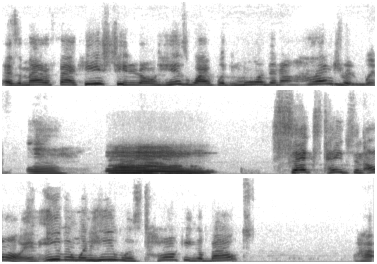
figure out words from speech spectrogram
As a matter of fact, he's cheated on his wife with more than a hundred women, Mm. Mm. sex tapes and all. And even when he was talking about how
